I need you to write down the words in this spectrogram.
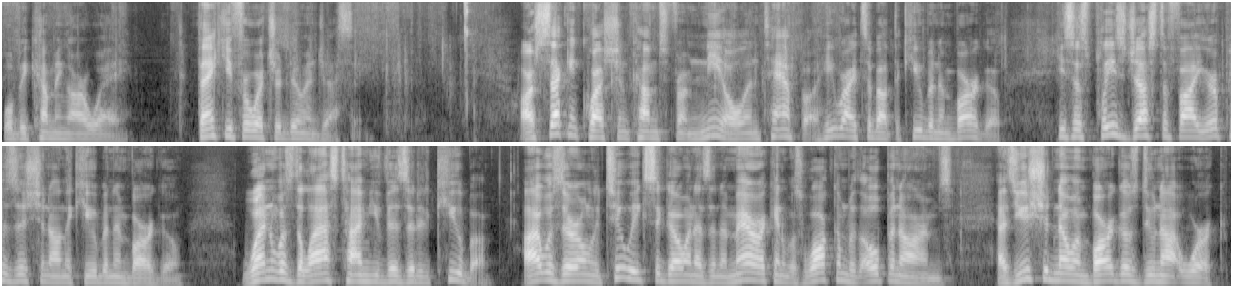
will be coming our way. Thank you for what you're doing, Jesse. Our second question comes from Neil in Tampa. He writes about the Cuban embargo. He says, Please justify your position on the Cuban embargo. When was the last time you visited Cuba? I was there only two weeks ago and as an American was welcomed with open arms. As you should know, embargoes do not work.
